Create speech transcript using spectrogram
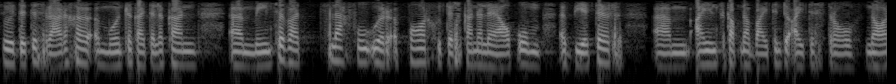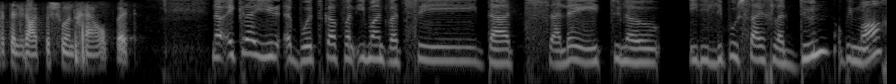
So dit is regtig 'n moontlikheid. Hulle kan ehm um, mense wat sleg voel oor 'n paar goeters kan hulle help om 'n beter ehm um, eienskap na buite toe uit te straal nadat hulle daai persoon gehelp het. Nou ek kry hier 'n boodskap van iemand wat sê dat hulle het toe nou het die liposuig laat doen op die maag.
